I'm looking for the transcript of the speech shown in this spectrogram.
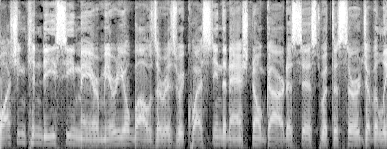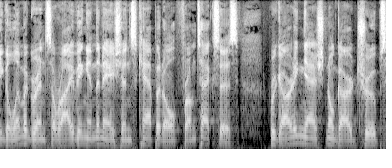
Washington, D.C. Mayor Muriel Bowser is requesting the National Guard assist with the surge of illegal immigrants arriving in the nation's capital from Texas. Regarding National Guard troops,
